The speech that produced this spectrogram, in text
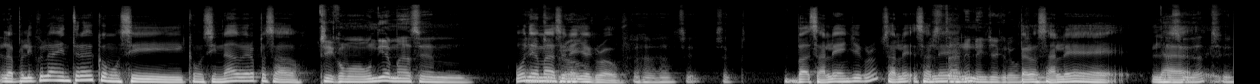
la película entra como si, como si nada hubiera pasado. sí, como un día más en... Un día más en. Angel Grove. Ajá, sí, exacto. Va- ¿Sale Angel Grove? Sale, sale Están en Angel Grove. pero sí. sale La la, ciudad, sí.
